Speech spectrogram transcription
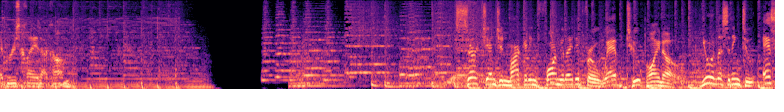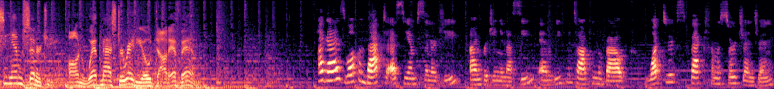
at bruceclay.com. Search engine marketing formulated for Web 2.0. You're listening to SEM Synergy on WebmasterRadio.fm. Hi, guys, welcome back to SEM Synergy. I'm Virginia Nussey, and we've been talking about what to expect from a search engine,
